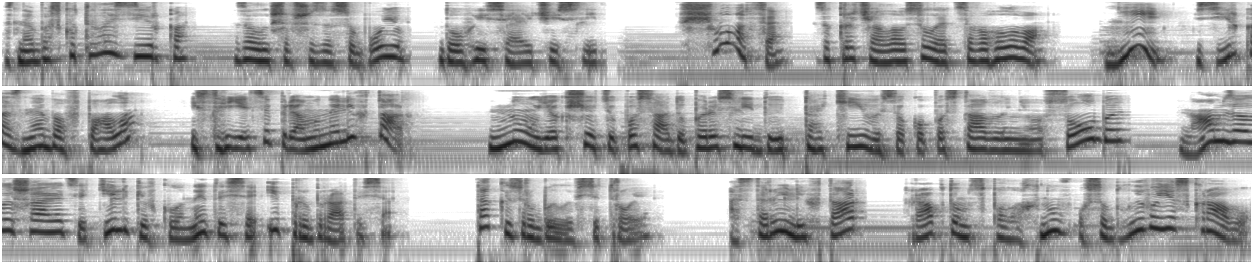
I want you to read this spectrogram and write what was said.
з неба скотила зірка, залишивши за собою довгий сяючий слід. Що це? закричала оселедцева голова. Ні, зірка з неба впала і стається прямо на ліхтар. Ну, якщо цю посаду переслідують такі високопоставлені особи, нам залишається тільки вклонитися і прибратися. Так і зробили всі троє. А старий ліхтар раптом спалахнув особливо яскраво.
